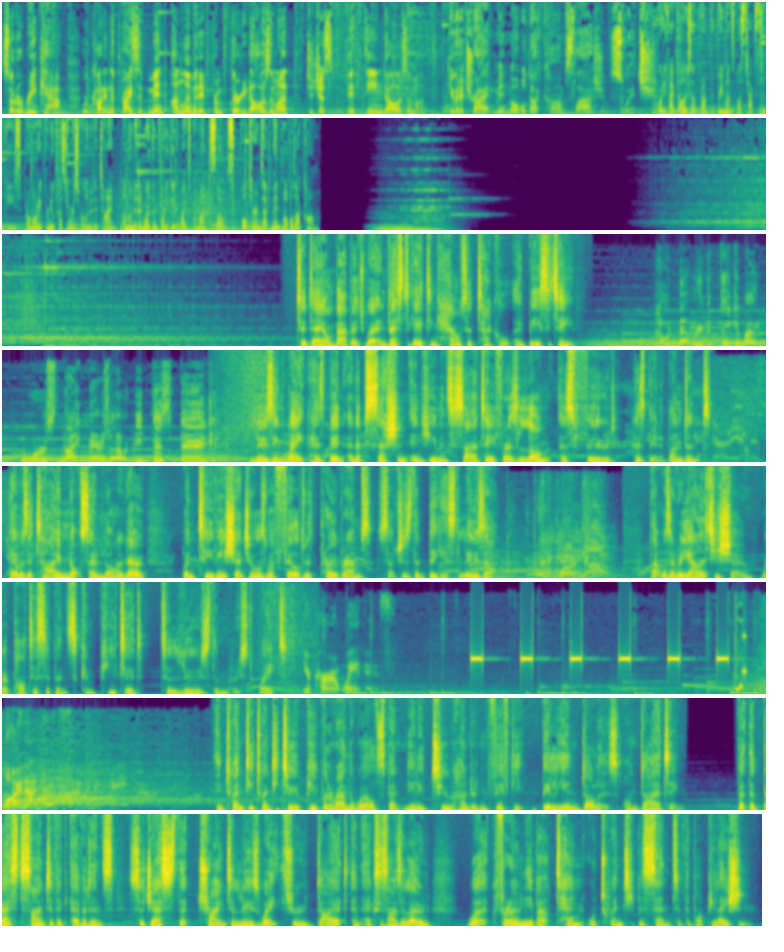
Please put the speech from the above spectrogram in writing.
So to recap, we're cutting the price of Mint Unlimited from $30 a month to just $15 a month. Give it a try at mintmobile.com slash switch. $45 up front for three months plus taxes and fees. Promoting for new customers for limited time. Unlimited more than 40 gigabytes per month. Slows. Full terms at mintmobile.com. Today on Babbage, we're investigating how to tackle obesity. I would never even think about worst nightmares that I would be this big. Losing weight has been an obsession in human society for as long as food has been abundant. There was a time not so long ago when TV schedules were filled with programs such as The Biggest Loser. That was a reality show where participants competed to lose the most weight. Your current weight is 170. In 2022, people around the world spent nearly $250 billion on dieting. But the best scientific evidence suggests that trying to lose weight through diet and exercise alone work for only about 10 or 20% of the population.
